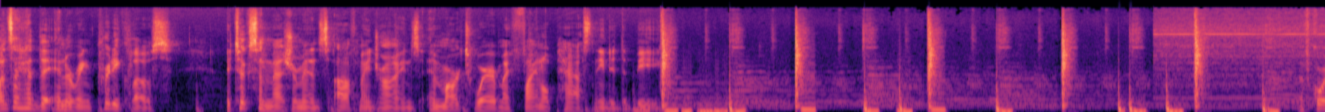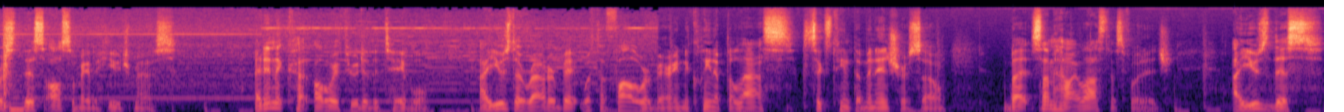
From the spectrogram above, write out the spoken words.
Once I had the inner ring pretty close, I took some measurements off my drawings and marked where my final pass needed to be. Of course, this also made a huge mess. I didn't cut all the way through to the table. I used a router bit with a follower bearing to clean up the last 16th of an inch or so, but somehow I lost this footage. I used this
